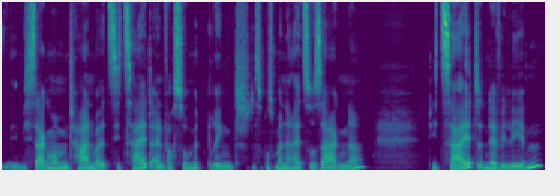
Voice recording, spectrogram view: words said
ich sage momentan, weil es die Zeit einfach so mitbringt. Das muss man halt so sagen, ne? Die Zeit, in der wir leben,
